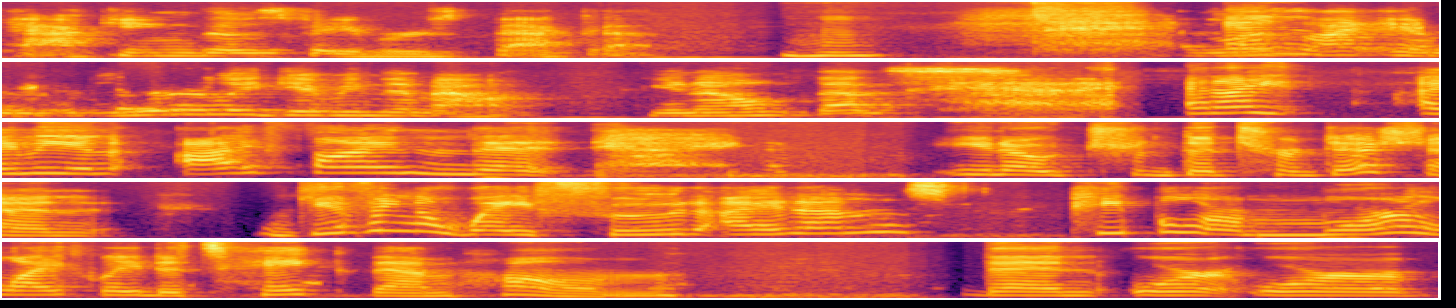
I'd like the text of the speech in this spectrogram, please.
packing those favors back up. Mhm. Unless And- I am literally giving them out. You know, that's and i i mean i find that you know tr- the tradition giving away food items people are more likely to take them home than or or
